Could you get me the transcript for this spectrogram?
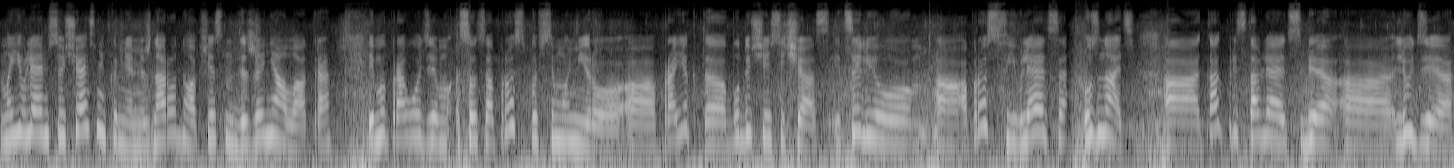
мы являемся участниками международного общественного движения «АЛЛАТРА», и мы проводим соцопрос по всему миру. А, Проект а, «Будущее сейчас». И целью а, опросов является узнать, как представляют себе люди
